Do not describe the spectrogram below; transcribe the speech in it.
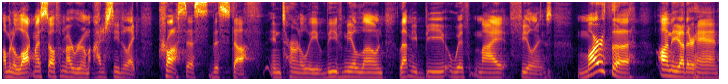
I'm gonna lock myself in my room. I just need to like process this stuff internally. Leave me alone. Let me be with my feelings. Martha, on the other hand,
